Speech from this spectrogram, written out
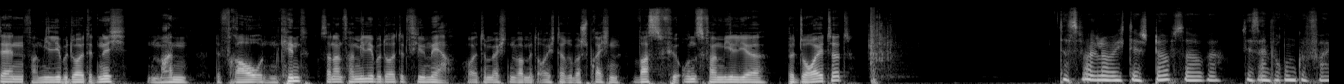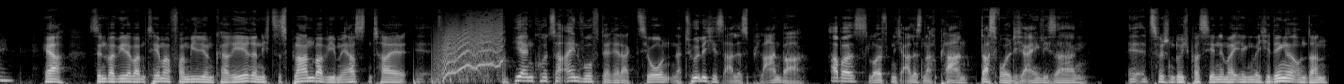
Denn Familie bedeutet nicht ein Mann, eine Frau und ein Kind, sondern Familie bedeutet viel mehr. Heute möchten wir mit euch darüber sprechen, was für uns Familie bedeutet. Das war, glaube ich, der Staubsauger. Der ist einfach umgefallen. Ja, sind wir wieder beim Thema Familie und Karriere. Nichts ist planbar, wie im ersten Teil. Hier ein kurzer Einwurf der Redaktion. Natürlich ist alles planbar, aber es läuft nicht alles nach Plan. Das wollte ich eigentlich sagen. Äh, zwischendurch passieren immer irgendwelche Dinge und dann.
